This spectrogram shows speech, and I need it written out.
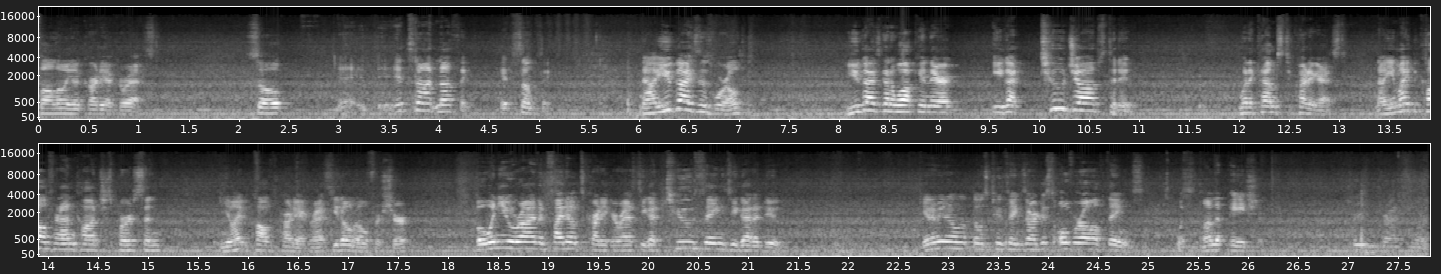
following a cardiac arrest. So eh, it's not nothing. It's something. Now, you guys' world, you guys got to walk in there. You got two jobs to do when it comes to cardiac arrest. Now, you might be called for an unconscious person. You might be called for cardiac arrest. You don't know for sure. But when you arrive and find out it's cardiac arrest, you got two things you got to do. You don't even know what those two things are. Just overall things on the patient. Treat and transport.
